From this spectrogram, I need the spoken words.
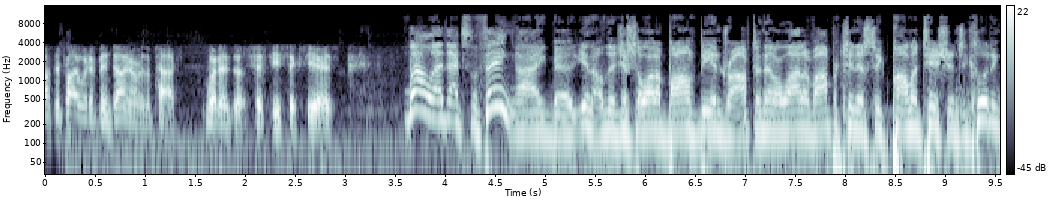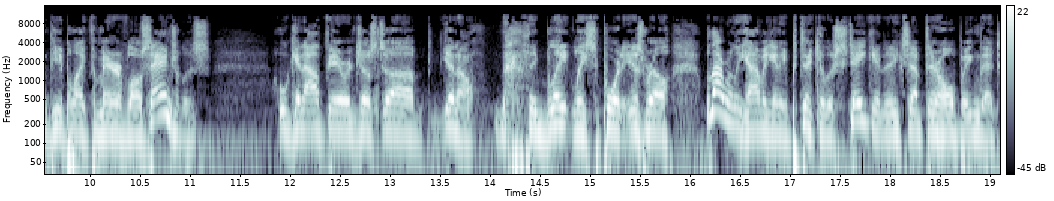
else it probably would have been done over the past, what is it, 50, 60 years. Well, that's the thing. I, uh, you know, there's just a lot of bombs being dropped and then a lot of opportunistic politicians, including people like the mayor of Los Angeles, who get out there and just, uh, you know, they blatantly support Israel without really having any particular stake in it, except they're hoping that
